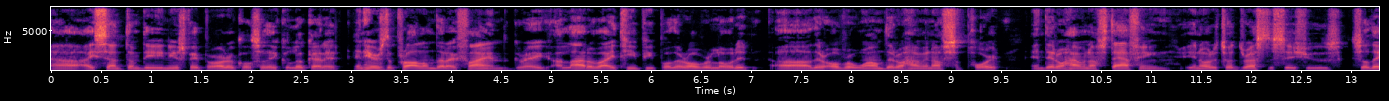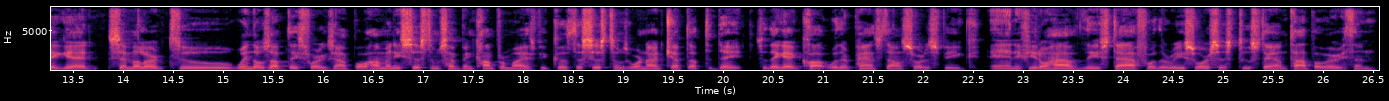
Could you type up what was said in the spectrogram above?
Uh, I sent them the newspaper article so they could look at it. And here's the problem that I find, Greg. A lot of IT people, they're overloaded. Uh, they're overwhelmed. They don't have enough support and they don't have enough staffing in order to address these issues. So they get similar to Windows updates, for example, how many systems have been compromised because the systems were not kept up to date. So they get caught with their pants down, so to speak. And if you don't have the staff or the resources to stay on top of everything,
